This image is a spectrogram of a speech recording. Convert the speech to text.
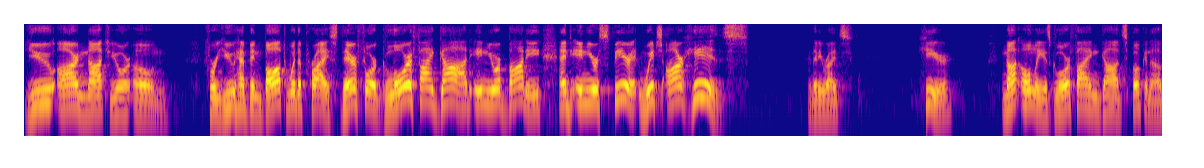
You are not your own, for you have been bought with a price. Therefore, glorify God in your body and in your spirit, which are His. And then he writes, Here, not only is glorifying God spoken of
